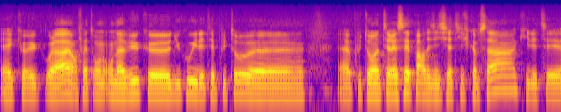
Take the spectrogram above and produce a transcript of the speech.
et que voilà, en fait, on, a vu que du coup, il était plutôt euh, plutôt intéressé par des initiatives comme ça, qu'il était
